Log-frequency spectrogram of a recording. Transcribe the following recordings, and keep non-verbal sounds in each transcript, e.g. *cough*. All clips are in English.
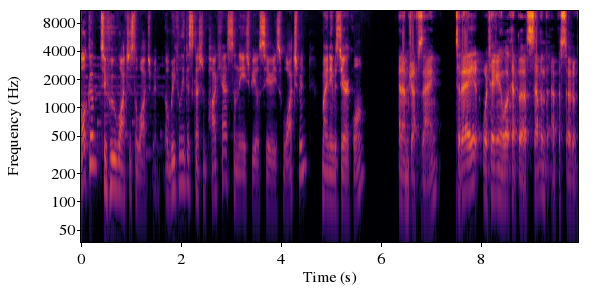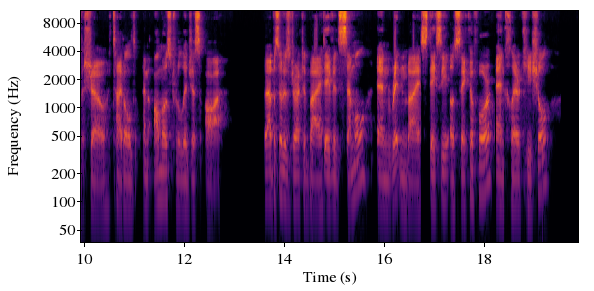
Welcome to Who Watches the Watchmen, a weekly discussion podcast on the HBO series Watchmen. My name is Derek Wong. And I'm Jeff Zhang. Today, we're taking a look at the seventh episode of the show titled An Almost Religious Awe. The episode is directed by David Semel and written by Stacy Osei-Kuffour and Claire Kiesel.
